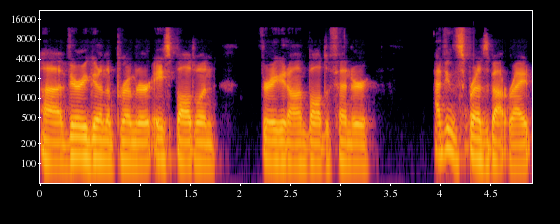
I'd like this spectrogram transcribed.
Uh, very good on the perimeter. Ace Baldwin, very good on ball defender. I think the spread's about right.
